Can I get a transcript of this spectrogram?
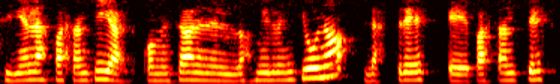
si bien las pasantías comenzaron en el 2021, las tres eh, pasantes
